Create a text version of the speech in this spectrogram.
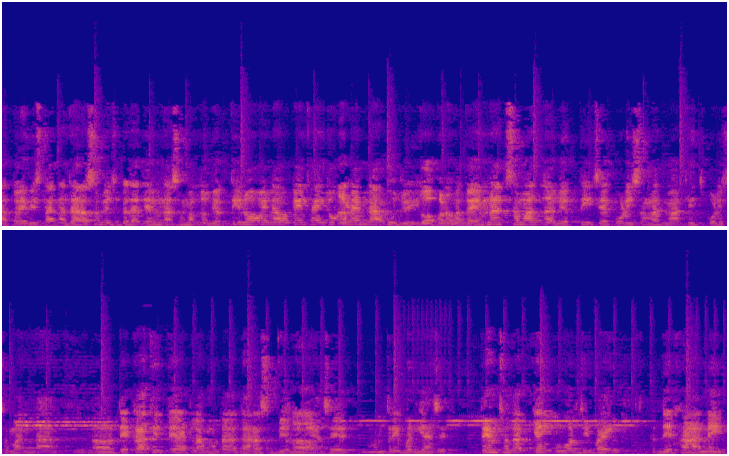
આ તો એ વિસ્તારના ધારાસભ્ય છે કદાચ એમના સમાજનો વ્યક્તિ ન હોય ને આવું કઈ થાય તો પણ એમને આવવું જોઈએ. તો પણ તો એમના જ સમાજના વ્યક્તિ છે કોળી સમાજમાંથી જ કોળી સમાજના ટેકાથી તે આટલા મોટા ધારાસભ્ય બન્યા છે મંત્રી બન્યા છે. તેમ છતાં ક્યાંય કુંવરજીભાઈ દેખાણા નહીં.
